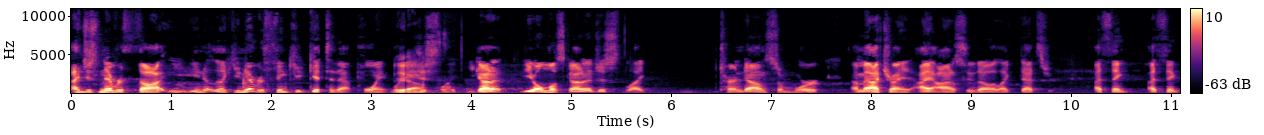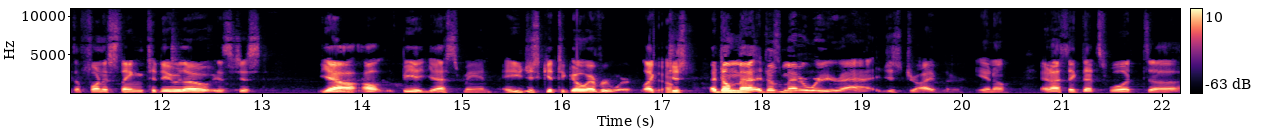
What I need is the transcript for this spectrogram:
I just never thought you, you know like you never think you get to that point where Yeah. you just like you gotta you almost gotta just like turn down some work. I mean, I try. I honestly though like that's I think I think the funnest thing to do though is just yeah I'll be a yes man and you just get to go everywhere. Like Yeah. just it don't matter. It doesn't matter where you're at. Just drive there. You know. And I think that's what. uh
